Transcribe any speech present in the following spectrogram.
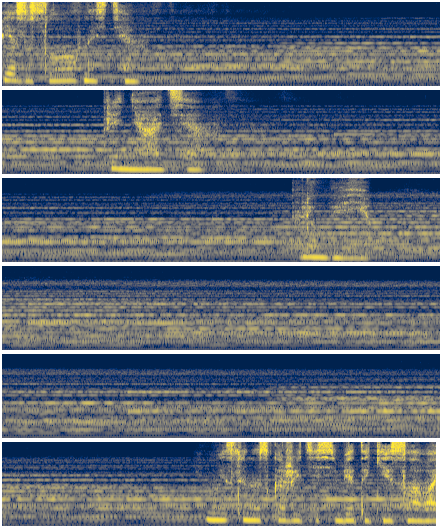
безусловности, принятия. Любви. мысленно скажите себе такие слова.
